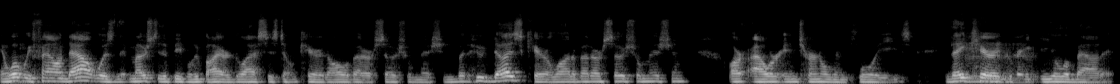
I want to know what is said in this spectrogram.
And what we found out was that most of the people who buy our glasses don't care at all about our social mission, but who does care a lot about our social mission are our internal employees. They care a great mm. deal about it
